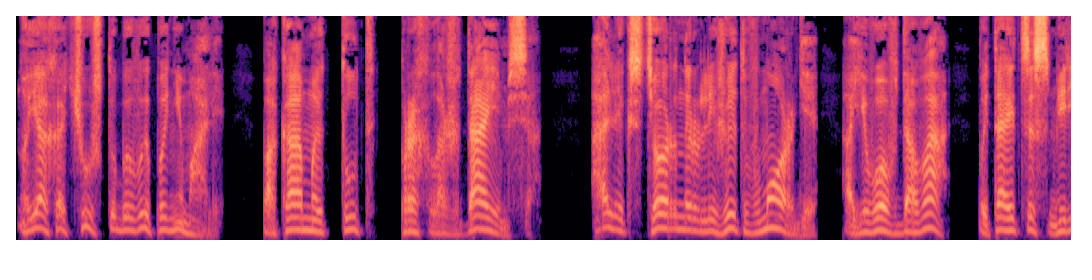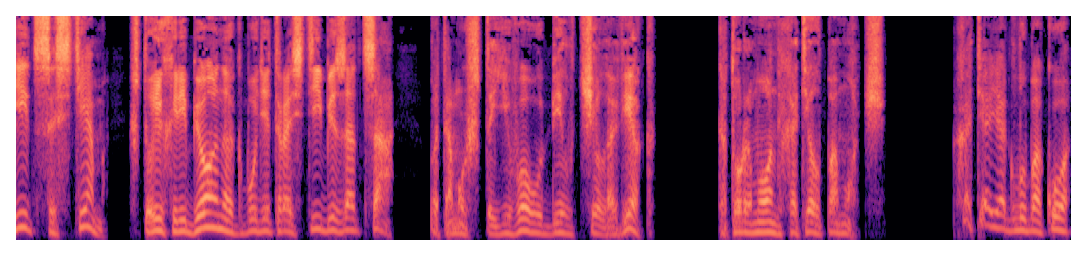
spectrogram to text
но я хочу, чтобы вы понимали, пока мы тут прохлаждаемся, Алекс Тернер лежит в морге, а его вдова пытается смириться с тем, что их ребенок будет расти без отца, потому что его убил человек, которому он хотел помочь. Хотя я глубоко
